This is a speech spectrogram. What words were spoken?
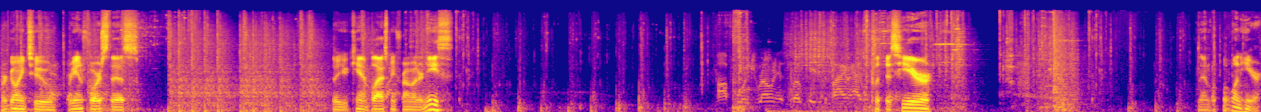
We're going to reinforce this so you can't blast me from underneath. Put this here. Then we'll put one here.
